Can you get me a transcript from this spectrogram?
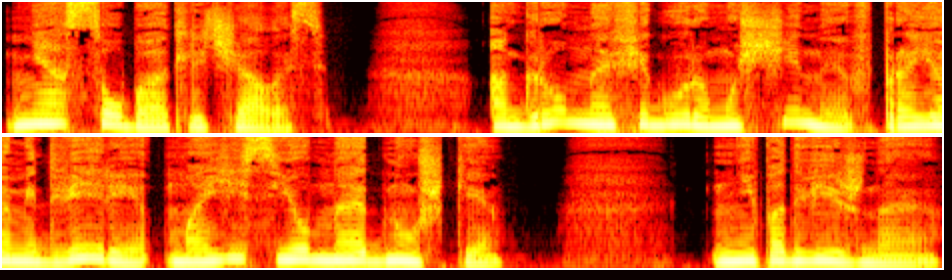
не особо отличалось. Огромная фигура мужчины в проеме двери моей съемной однушки. Неподвижная.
